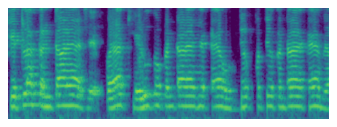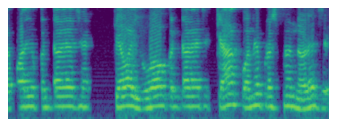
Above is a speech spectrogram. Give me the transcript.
કેટલા કંટાળ્યા છે? કયા ખેડૂતો કંટાળ્યા છે? કયા ઉદ્યોગપતિઓ કંટાળ્યા? કયા વેપારીઓ કંટાળ્યા છે? કેવા યુવાઓ કંટાળ્યા છે? ક્યાં કોને પ્રશ્ન નડે છે?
